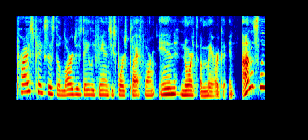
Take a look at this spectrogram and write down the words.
Prize Picks is the largest daily fantasy sports platform in North America. And honestly,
